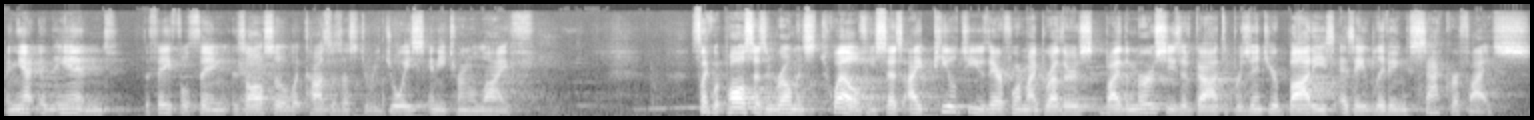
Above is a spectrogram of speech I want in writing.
And yet, in the end, the faithful thing is also what causes us to rejoice in eternal life. It's like what Paul says in Romans 12. He says, I appeal to you, therefore, my brothers, by the mercies of God, to present your bodies as a living sacrifice,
